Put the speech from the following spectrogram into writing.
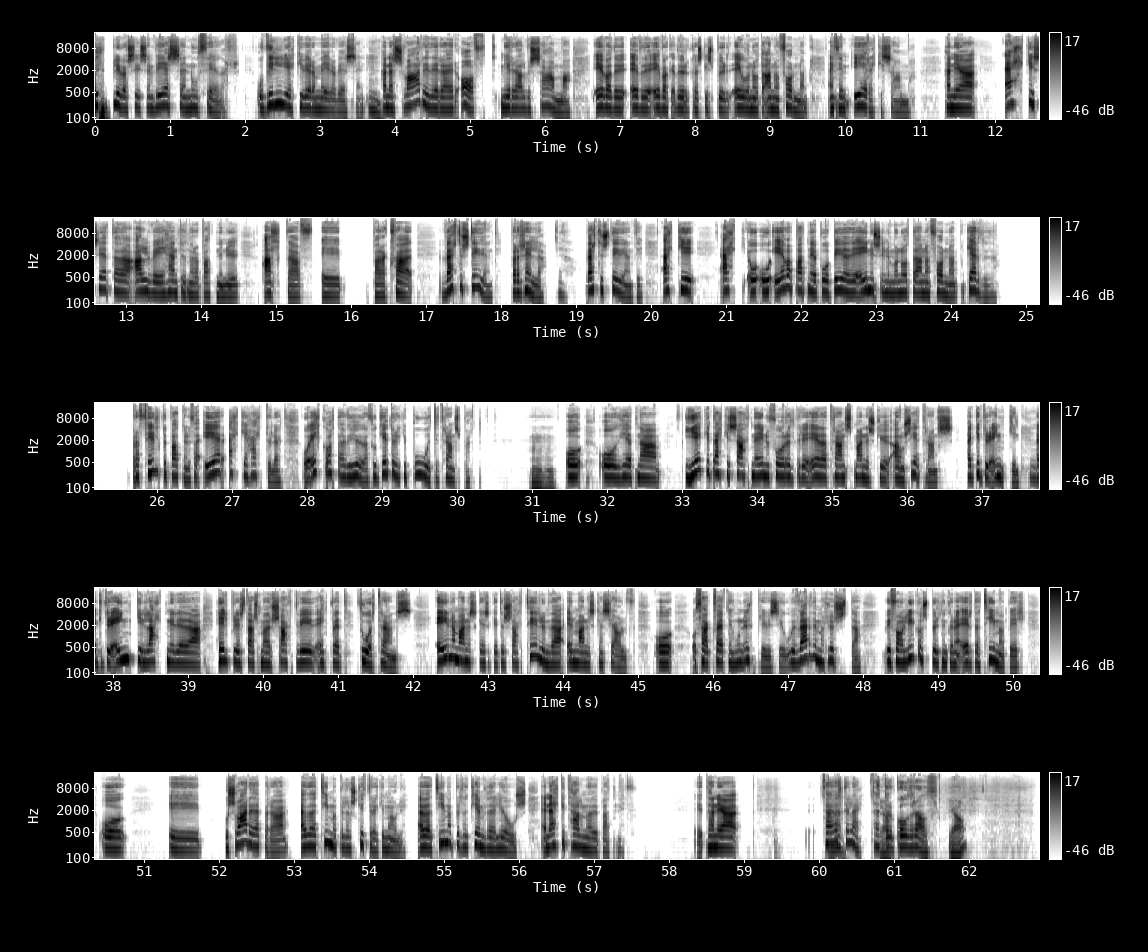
upplifa sig sem vesen nú þegar og vilja ekki vera meira vesen. Mm. Þannig að svarið þeirra er oft, mér er alveg sama ef, að þau, ef, þau, ef þau eru kannski spurð, ef við nota annan fornafn, en þeim er ekki sama. Þannig að ekki setja það alveg í hendurnar á batninu alltaf e, bara hvað, verður stiðjandi, bara hreinlega, Já. verður stiðjandi, ekki, ekki og, og ef að batnið er búið að byggja því einu sinnum að nota annan fornafn, gerðu það. Bara fylgdu batninu, það er ekki hættulegt og eitt gott af í huga, þú getur ekki búið til transbarn Mm -hmm. og, og hérna ég get ekki sagt neinu fóreldri eða transmannisku að hún sé trans. Það getur engin, það getur engin læknir eða heilbriðstarfsmæður sagt við einhvern þú er trans. Eina manneska sem getur sagt til um það er manneskan sjálf og, og það hvernig hún upplifir sig. Og við verðum að hlusta. Við fáum líka á spurninguna er þetta tímabil? Og, e, og svarið er bara ef það er tímabil þá skiptir ekki máli. Ef það er tímabil þá kemur það í ljós. En ekki tala með við batnið e, þannig að það er alltaf læg Þetta eru góð ráð. Já.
